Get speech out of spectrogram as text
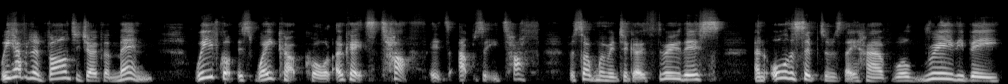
We have an advantage over men. We've got this wake up call. Okay, it's tough. It's absolutely tough for some women to go through this, and all the symptoms they have will really be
